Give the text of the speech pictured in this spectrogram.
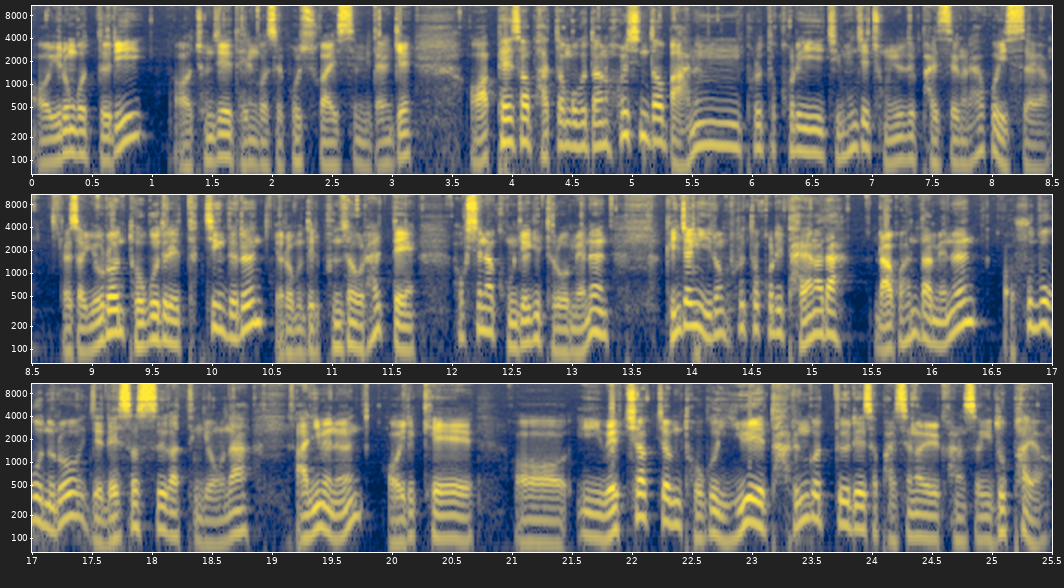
어, 이런 것들이 어, 존재되는 것을 볼 수가 있습니다. 이게 어, 앞에서 봤던 것보다는 훨씬 더 많은 프로토콜이 지금 현재 종류들 발생을 하고 있어요. 그래서 이런 도구들의 특징들은 여러분들이 분석을 할 때 혹시나 공격이 들어오면은 굉장히 이런 프로토콜이 다양하다 라고 한다면은 어, 후보군으로 이제 넷서스 같은 경우나 아니면은 어, 이렇게 어, 이 웹취약점 도구 이외의 다른 것들에서 발생할 가능성이 높아요.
